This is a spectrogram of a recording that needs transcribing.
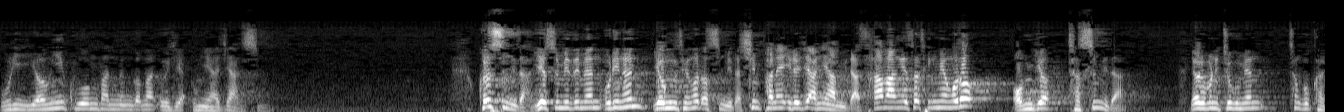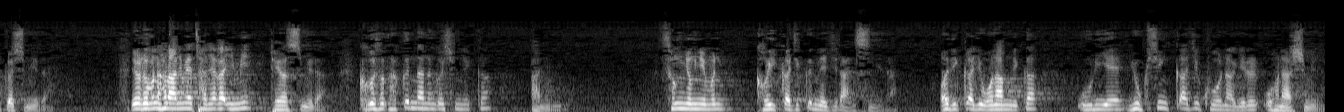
우리 영이 구원받는 것만 의지, 의미하지 않습니다. 그렇습니다. 예수 믿으면 우리는 영생을 얻습니다. 심판에 이르지 아니합니다. 사망에서 생명으로 옮겨졌습니다. 여러분이 죽으면 천국 갈 것입니다. 여러분 하나님의 자녀가 이미 되었습니다. 그것으로 다 끝나는 것입니까? 아닙니다. 성령님은 거기까지 끝내질 않습니다. 어디까지 원합니까? 우리의 육신까지 구원하기를 원하십니다.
